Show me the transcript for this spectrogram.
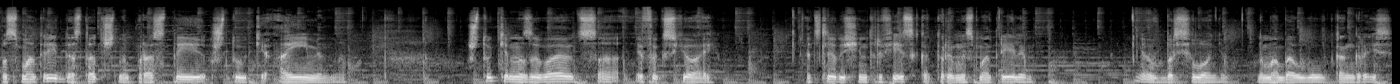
посмотреть достаточно простые штуки, а именно штуки называются FXUI – это следующий интерфейс, который мы смотрели в Барселоне на Mobile World Congress.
